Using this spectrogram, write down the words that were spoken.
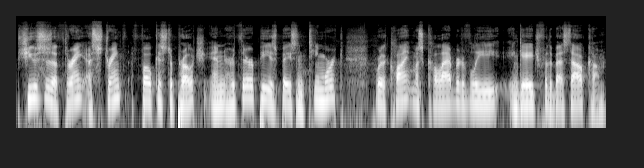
she uses a, thra- a strength focused approach, and her therapy is based in teamwork where the client must collaboratively engage for the best outcome.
